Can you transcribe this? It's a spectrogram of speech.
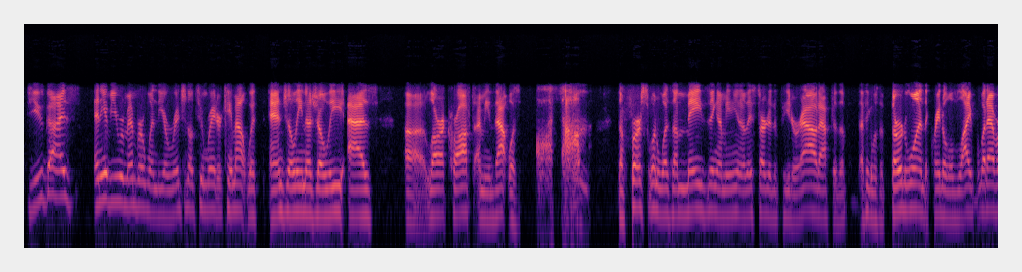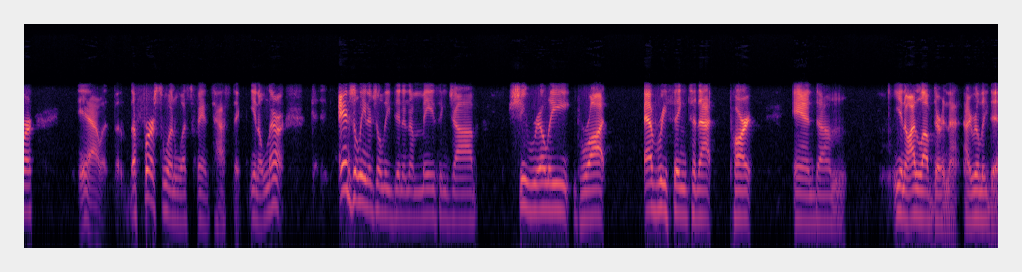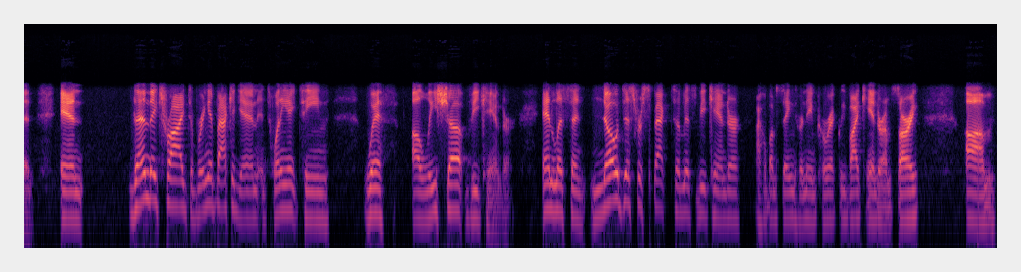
Do you guys, any of you remember when the original Tomb Raider came out with Angelina Jolie as uh, Lara Croft? I mean, that was awesome. The first one was amazing. I mean, you know, they started to peter out after the, I think it was the third one, the Cradle of Life, whatever. Yeah, the, the first one was fantastic. You know, Lara, Angelina Jolie did an amazing job she really brought everything to that part, and um, you know I loved her in that. I really did. And then they tried to bring it back again in 2018 with Alicia Vikander. And listen, no disrespect to Miss Vikander. I hope I'm saying her name correctly, Vikander. I'm sorry, um,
